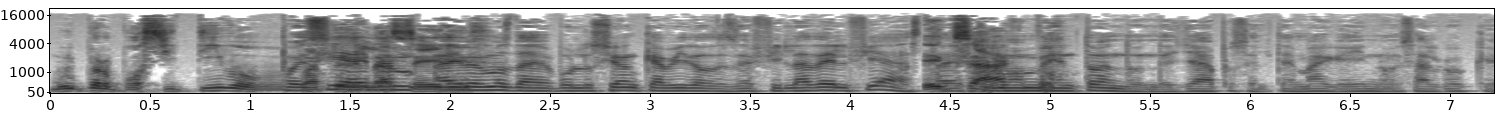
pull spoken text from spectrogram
muy propositivo Pues parte sí, ahí, de las vem- series. ahí vemos la evolución que ha habido desde Filadelfia hasta Exacto. este momento en donde ya pues el tema gay no es algo que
